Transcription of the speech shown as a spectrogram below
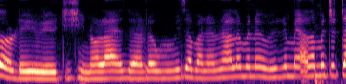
တော်လေးတွေကြည့်ရှင်တော့လိုက်ဆိုတော့မမိစပါနဲ့နားလည်းမနဲ့မင်းမအားလည်းမတတ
